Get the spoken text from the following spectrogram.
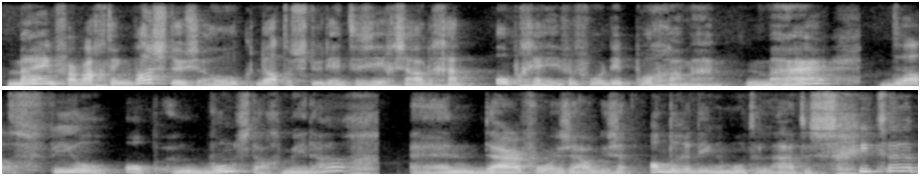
Mijn verwachting was dus ook dat de studenten zich zouden gaan opgeven voor dit programma. Maar dat viel op een woensdagmiddag. En daarvoor zouden ze andere dingen moeten laten schieten.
